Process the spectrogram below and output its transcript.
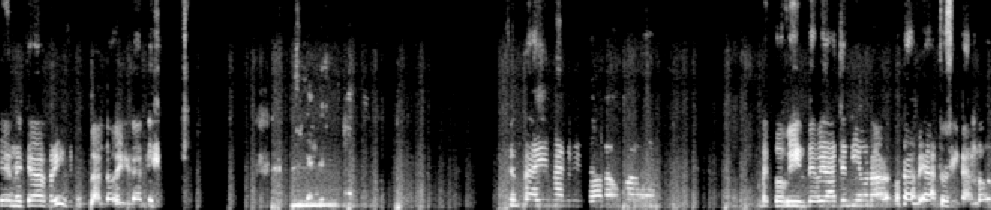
ਤਿੰਨ, ਚਾਰ ਤਰੀਕ ਨੂੰ ਗੱਲ ਹੋਈ ਸਾਡੀ ਕਹਿੰਦਾ ਹੀ ਮੈਂ ਕੈਨੇਡਾ ਆਉਂਗਾ ਮੇਰੇ ਵੀਰ ਦੇ ਵਿਆਹ ਤੇ ਨਹੀਂ ਆਉਣਾ, ਉਹਦਾ ਵਿਆਹ ਤੁਸੀਂ ਕਰ ਲਓ।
